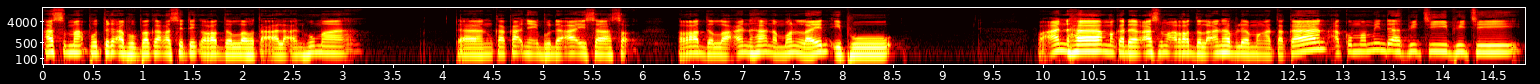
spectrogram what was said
Asma putri Abu Bakar As-Siddiq radhiyallahu taala anhuma dan kakaknya Ibunda Aisyah radhiyallahu anha namun lain ibu. Wa anha maka dari Asma radhiallahu anha beliau mengatakan, aku memindah biji-biji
